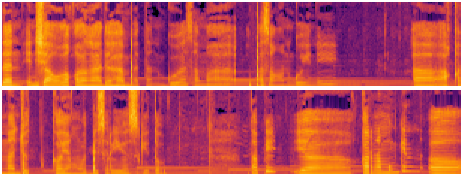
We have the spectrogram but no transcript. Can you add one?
dan insya Allah kalau nggak ada hambatan gue sama pasangan gue ini uh, akan lanjut ke yang lebih serius gitu. Tapi ya karena mungkin uh,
